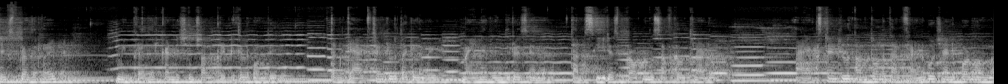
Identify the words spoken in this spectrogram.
అభిషేక్స్ బ్రదర్ రైట్ మీ బ్రదర్ కండిషన్ చాలా క్రిటికల్గా ఉంది. తనకి యాక్సిడెంట్లు తగిలినవి మైనర్ ఇంజురీస్ అయినా తను సీరియస్ ప్రాబ్లమ్ సఫర్ అవుతున్నాడు. ఆ యాక్సిడెంట్లో తనతో ఉన్న తన ఫ్రెండ్ కూడా చనిపోవడం వల్ల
